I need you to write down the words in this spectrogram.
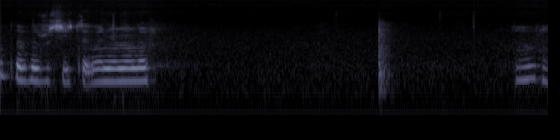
Kurde, wyrzucić tego nie mogę. Dobra.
